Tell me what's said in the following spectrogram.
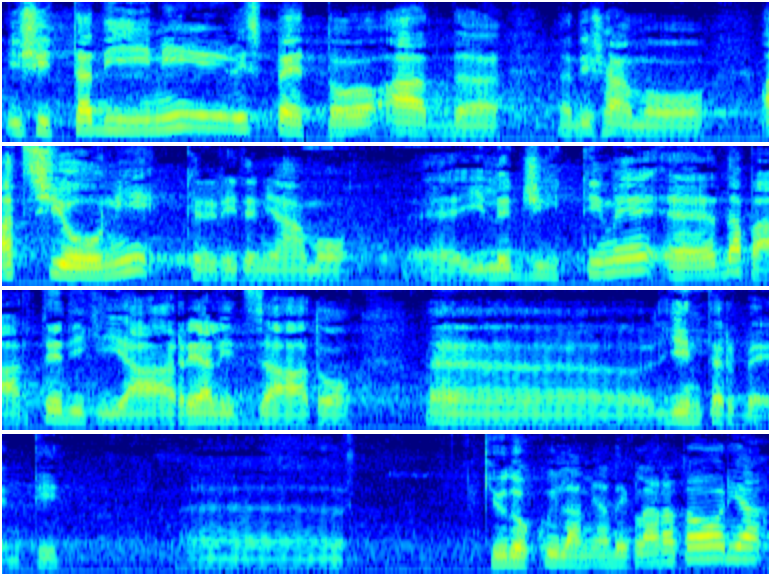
i cittadini rispetto ad diciamo, azioni che riteniamo eh, illegittime eh, da parte di chi ha realizzato eh, gli interventi. Eh, chiudo qui la mia declaratoria,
